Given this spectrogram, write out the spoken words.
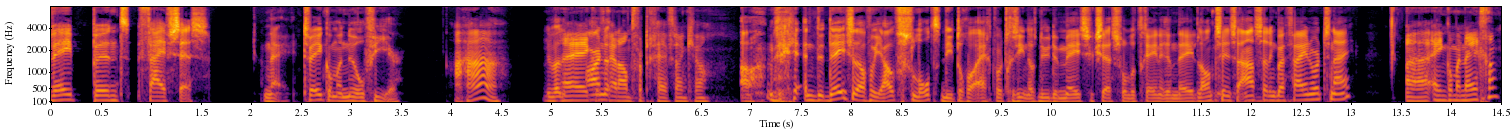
2,56. Nee, 2,04. Aha. Nee, ik Arne- heb geen antwoord te geven, dankjewel. Oh, en de- deze dan voor jou, Slot, die toch wel echt wordt gezien als nu de meest succesvolle trainer in Nederland sinds de aanstelling bij Feyenoord, Snij? Eh 1,9.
